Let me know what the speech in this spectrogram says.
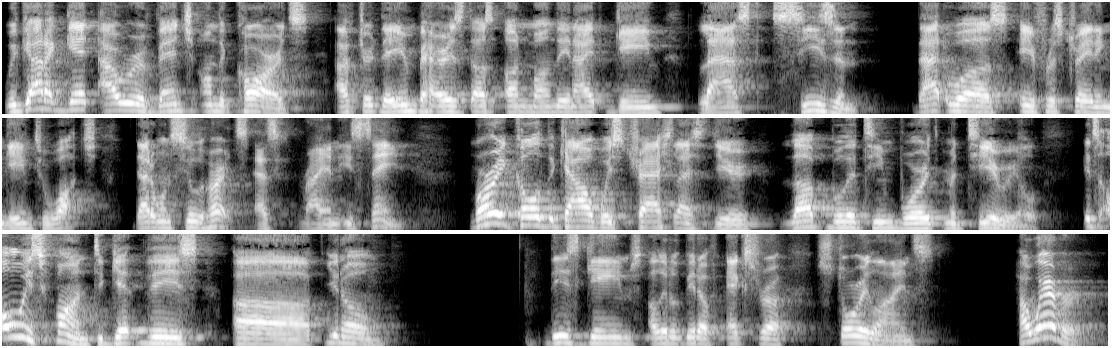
We got to get our revenge on the cards after they embarrassed us on Monday night game last season. That was a frustrating game to watch. That one still hurts, as Ryan is saying. Murray called the Cowboys trash last year. Love bulletin board material. It's always fun to get these, uh, you know, these games a little bit of extra storylines. However,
